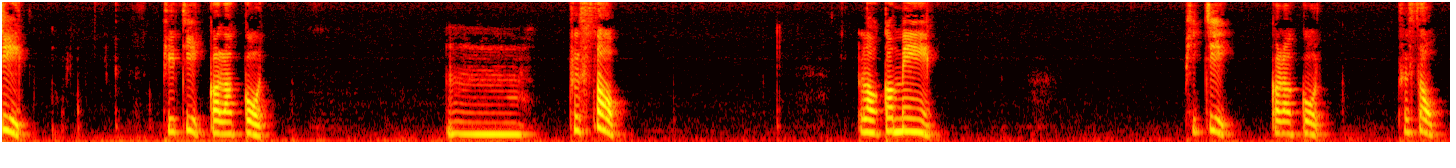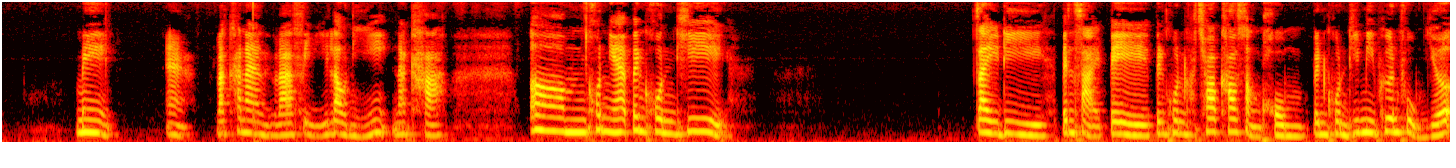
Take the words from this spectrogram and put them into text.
จิก พิจิกกรกฎอืมพฤษภแล้วก็เมษพิจิก กรกฎพฤษภเมษอะลัคนาหรือราศีเหล่านี้นะคะ เอ่อคนนี้เป็นคนที่ ใจดี เป็นสายเปย์เป็นคนชอบเข้าสังคม เป็นคนที่มีเพื่อนฝูงเยอะ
